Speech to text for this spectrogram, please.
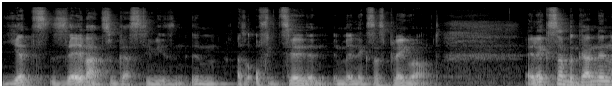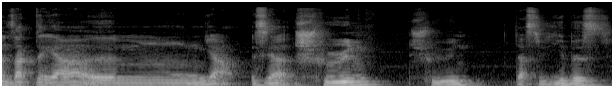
jetzt selber zu Gast gewesen, im, also offiziell denn, im Alexas Playground. Alexa begann dann und sagte, ja, ähm, ja, ist ja schön, schön, dass du hier bist.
